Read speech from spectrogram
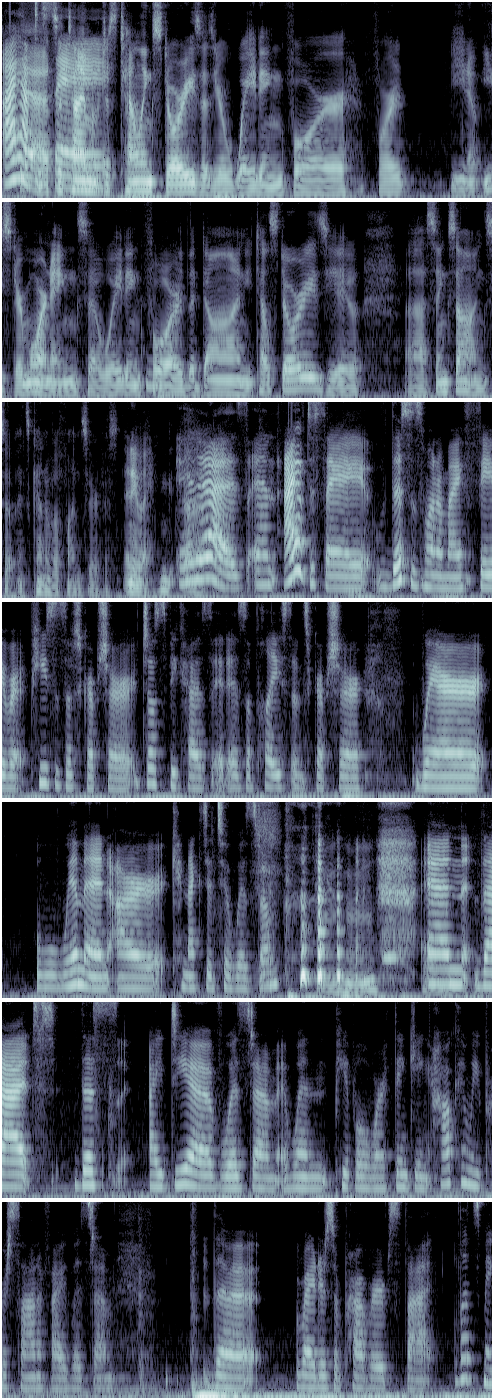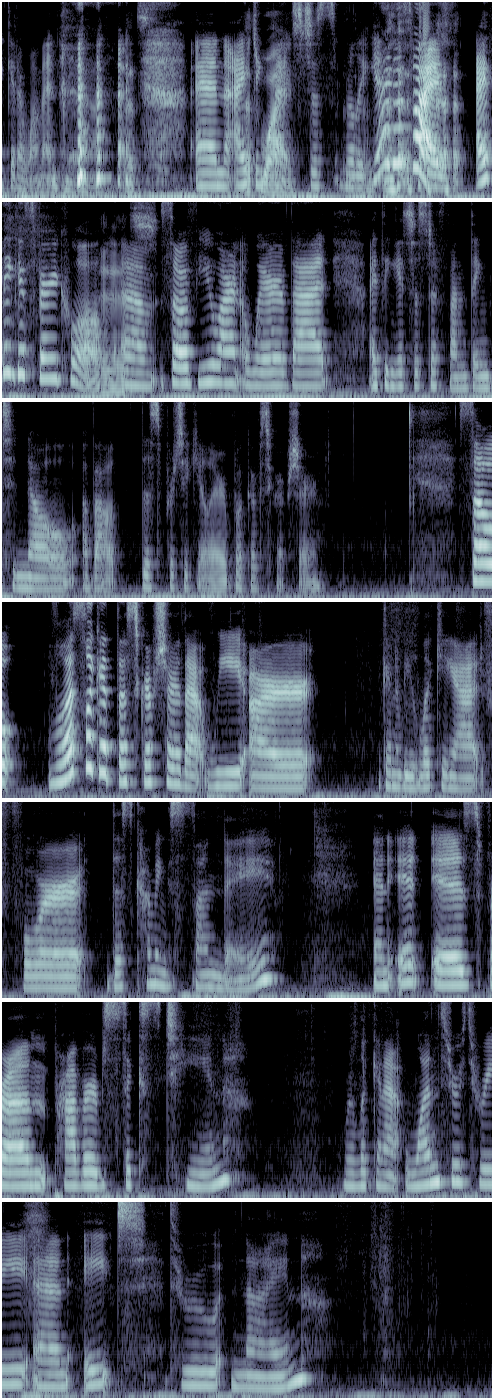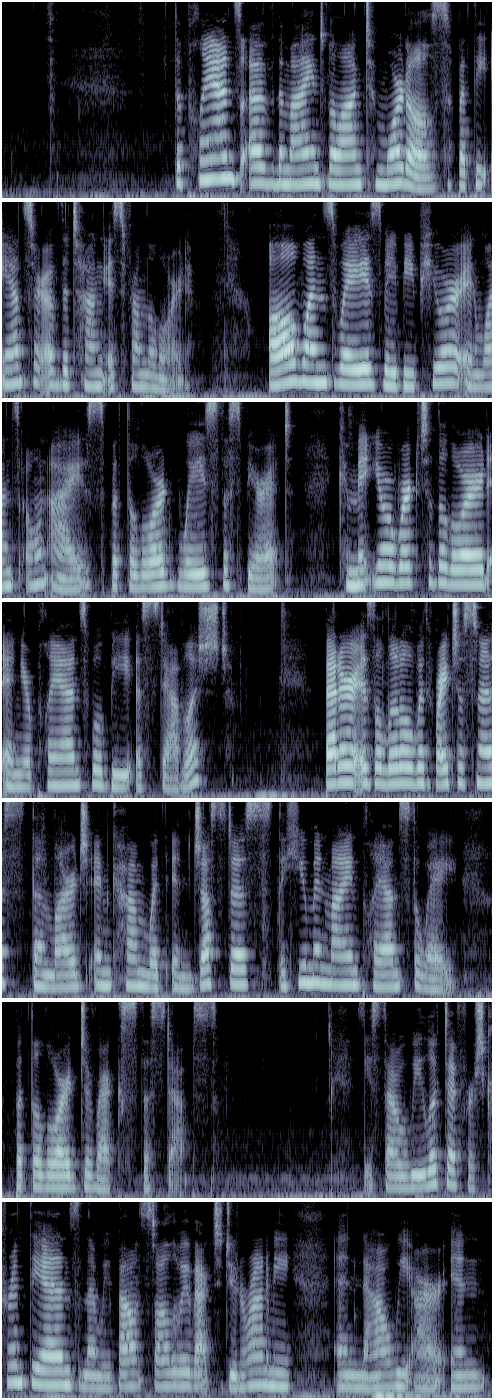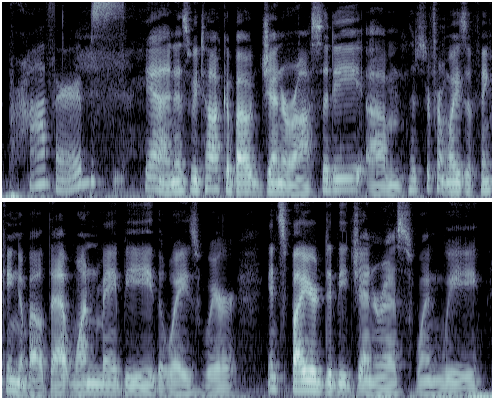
I have yeah, to say, it's a time of just telling stories as you're waiting for for you know Easter morning. So waiting mm-hmm. for the dawn, you tell stories, you uh, sing songs. So it's kind of a fun service. Anyway, it uh, is, and I have to say this is one of my favorite pieces of scripture, just because it is a place in scripture where women are connected to wisdom mm-hmm. and that this idea of wisdom when people were thinking how can we personify wisdom the writers of proverbs thought let's make it a woman yeah, and i that's think wise. that's just really yeah that's wise i think it's very cool it. Um, so if you aren't aware of that i think it's just a fun thing to know about this particular book of scripture so let's look at the scripture that we are going to be looking at for this coming Sunday. And it is from Proverbs 16. We're looking at 1 through 3 and 8 through 9. The plans of the mind belong to mortals, but the answer of the tongue is from the Lord. All one's ways may be pure in one's own eyes, but the Lord weighs the spirit. Commit your work to the Lord, and your plans will be established. Better is a little with righteousness than large income with injustice. The human mind plans the way, but the Lord directs the steps. So we looked at First Corinthians and then we bounced all the way back to Deuteronomy and now we are in Proverbs. Yeah, and as we talk about generosity, um, there's different ways of thinking about that. One may be the ways we're inspired to be generous when we,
